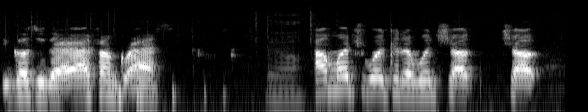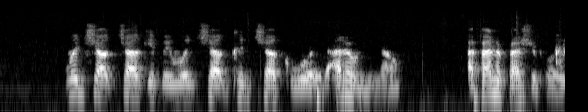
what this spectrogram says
You go through there. I found grass. Yeah. How much wood could a woodchuck chuck? Woodchuck chuck chuck if a woodchuck could chuck wood. I don't know. I found a pressure plate.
